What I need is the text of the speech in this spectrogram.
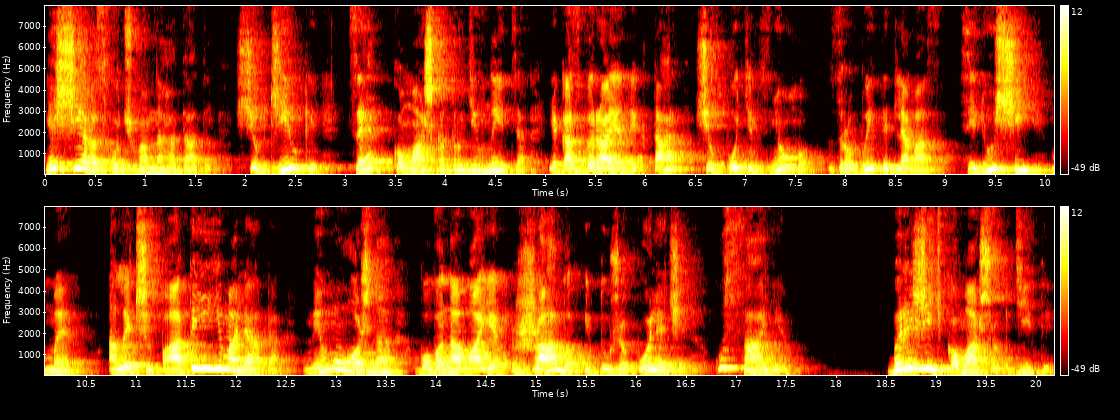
я ще раз хочу вам нагадати, що бджілки це комашка-трудівниця, яка збирає нектар, щоб потім з нього зробити для вас цілющий мед. Але чіпати її малята не можна, бо вона має жало і дуже боляче кусає. Бережіть комашок, діти,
